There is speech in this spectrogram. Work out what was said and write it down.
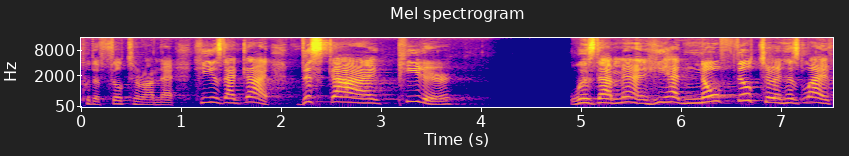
put a filter on that." He is that guy. This guy, Peter, was that man. He had no filter in his life.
